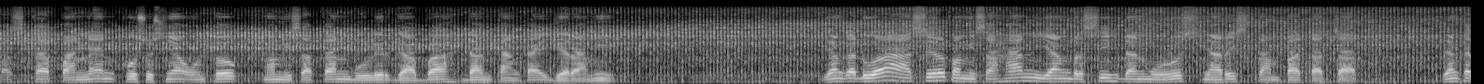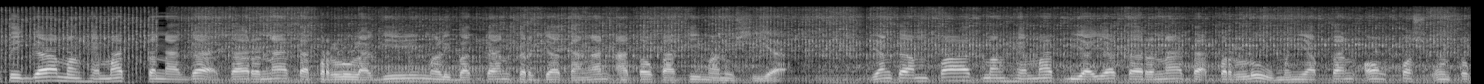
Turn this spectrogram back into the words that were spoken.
pasca panen khususnya untuk memisahkan bulir gabah dan tangkai jerami. Yang kedua hasil pemisahan yang bersih dan mulus nyaris tanpa cacat. Yang ketiga menghemat tenaga karena tak perlu lagi melibatkan kerja tangan atau kaki manusia yang keempat menghemat biaya karena tak perlu menyiapkan ongkos untuk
